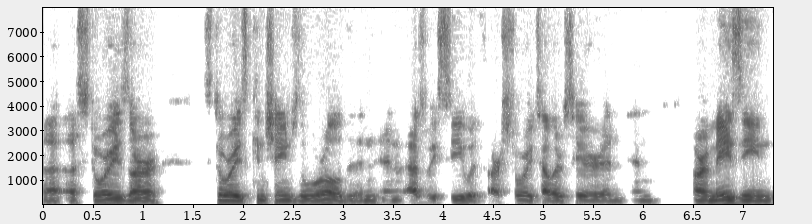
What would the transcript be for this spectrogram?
uh, uh, stories are stories can change the world and, and as we see with our storytellers here and, and our amazing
